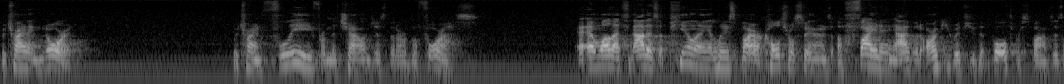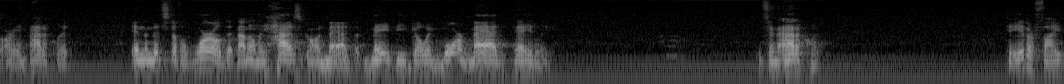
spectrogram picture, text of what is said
We try and ignore it. We try and flee from the challenges that are before us. And while that's not as appealing, at least by our cultural standards of fighting, I would argue with you that both responses are inadequate in the midst of a world that not only has gone mad, but may be going more mad daily. It's inadequate to either fight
